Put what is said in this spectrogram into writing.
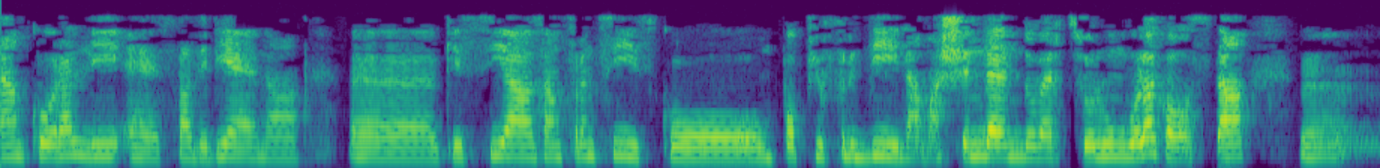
ancora lì è estate piena, eh, che sia San Francisco un po' più freddina, ma scendendo verso lungo la costa, eh,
